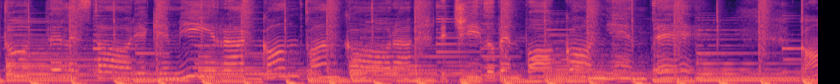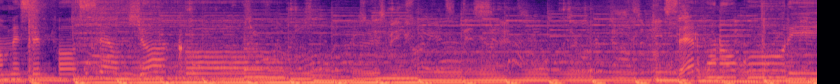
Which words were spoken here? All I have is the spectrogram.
tutte le storie che mi racconto ancora, decido ben poco o niente, come se fosse un gioco. Servono auguri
